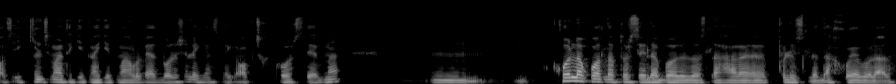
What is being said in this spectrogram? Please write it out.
Hozir ikkinchi marta ketma ket mag'lubiyat bo'lishi lekin sizlarga olib chiqib ko'rsatyapman mm, qo'llab quvvatlab tursanglar bo'ldi do'stlar. Hali plyuslar hoya bo'ladi.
